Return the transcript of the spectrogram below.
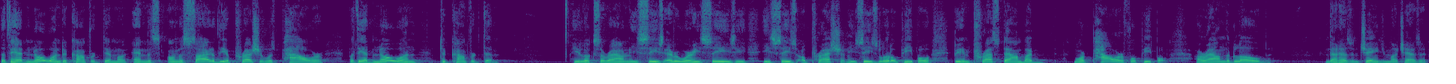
that they had no one to comfort them, uh, and this, on the side of the oppression was power, but they had no one to comfort them. He looks around and he sees everywhere he sees, he, he sees oppression. He sees little people being pressed down by more powerful people around the globe. That hasn't changed much, has it?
